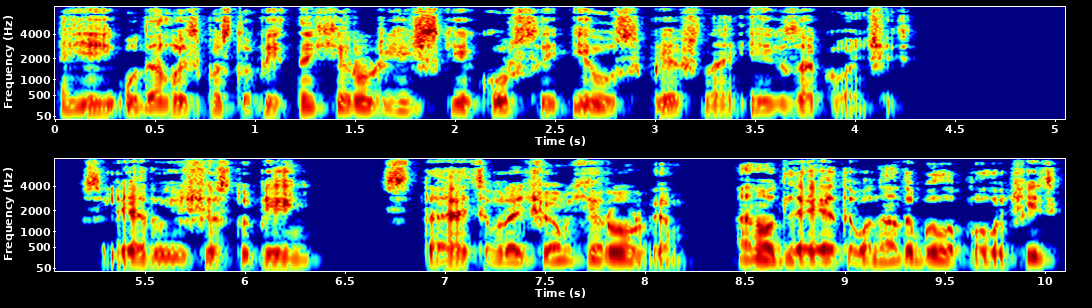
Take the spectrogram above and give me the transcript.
ей удалось поступить на хирургические курсы и успешно их закончить. Следующая ступень – стать врачом-хирургом, но для этого надо было получить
